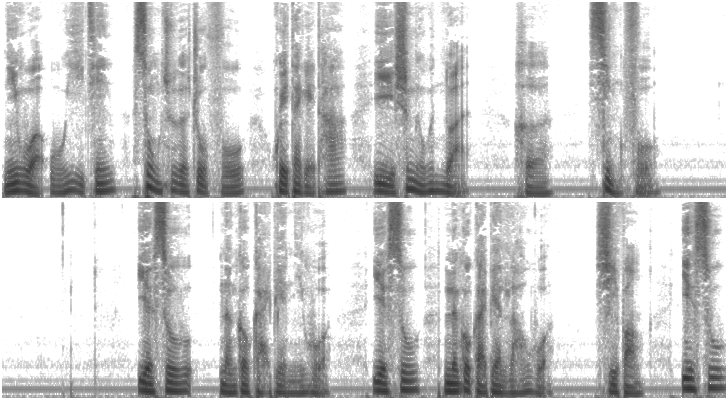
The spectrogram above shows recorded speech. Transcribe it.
你我无意间送出的祝福，会带给他一生的温暖和幸福。耶稣能够改变你我，耶稣能够改变老我。希望耶稣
